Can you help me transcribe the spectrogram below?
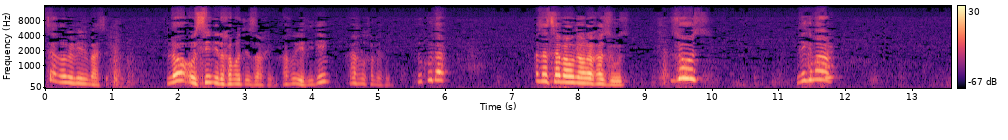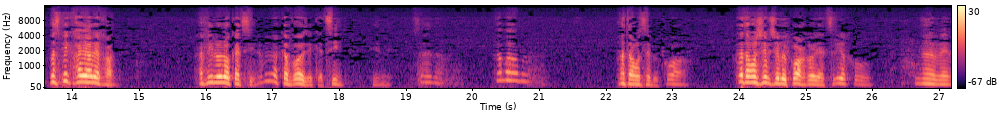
בסדר, לא מבין מה זה. לא עושים מלחמות אזרחים. אנחנו ידידים, אנחנו חברים. נקודה. אז הצבא אומר לך זוז, זוז. נגמר. מספיק חייל אחד. אפילו לא קצין. אפילו הכבוד זה קצין. הנה, בסדר. גמרנו. מה אתה רוצה בכוח? אתה חושב שבכוח לא יצליחו? נו באמת,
